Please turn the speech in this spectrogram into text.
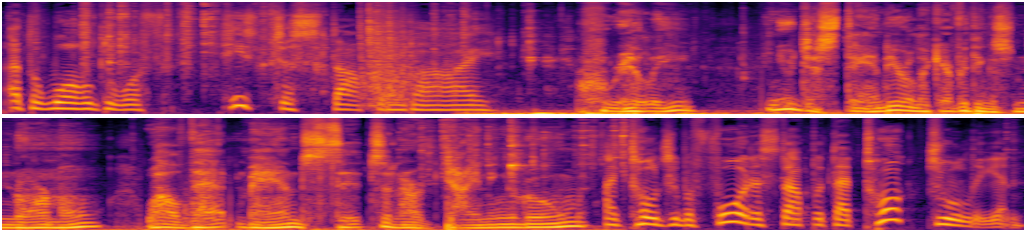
at the Waldorf. He's just stopping by. Really? And you just stand here like everything's normal while that man sits in our dining room? I told you before to stop with that talk, Julian.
